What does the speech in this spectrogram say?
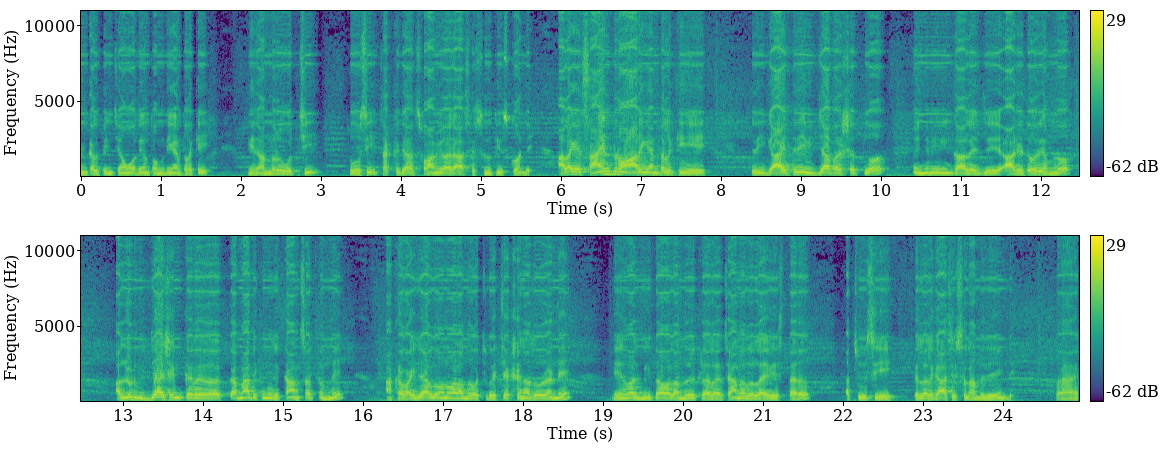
సంకల్పించాం. ఉదయం తొమ్మిది గంటలకి మీరందరూ వచ్చి చూసి చక్కగా స్వామివారి ఆశీస్సులు తీసుకోండి. అలాగే సాయంత్రం ఆరు గంటలకి శ్రీ గాయత్రి విద్యా పరిషత్లో ఇంజనీరింగ్ కాలేజీ ఆడిటోరియంలో అల్లుడు విద్యాశంకర్ కర్ణాటక మ్యూజిక్ కాన్సర్ట్ ఉంది. అక్కడ వైజాగ్లో ఉన్న వాళ్ళందరూ వచ్చి ప్రత్యక్షంగా చూడండి. నేను వాళ్ళు మిగతా వాళ్ళందరూ ఇక్కడ ఛానల్లో లైవ్ ఇస్తారు. అది చూసి పిల్లలకి ఆశీస్సులు అందజేయండి. బాయ్.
